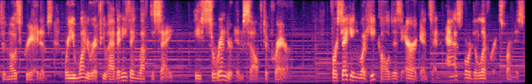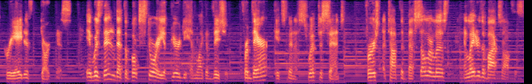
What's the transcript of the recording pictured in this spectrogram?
to most creatives, where you wonder if you have anything left to say, he surrendered himself to prayer forsaking what he called his arrogance and asked for deliverance from his creative darkness. It was then that the book's story appeared to him like a vision. From there, it's been a swift ascent, first atop the bestseller list and later the box office,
